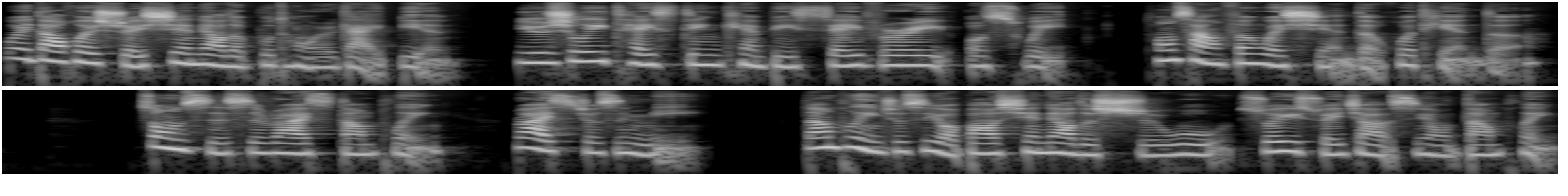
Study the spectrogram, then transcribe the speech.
味道会随馅料的不同而改变。Usually, tasting can be savory or sweet. 通常分为咸的或甜的。粽子是 rice dumpling，rice 就是米，dumpling 就是有包馅料的食物，所以水饺是用 dumpling。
